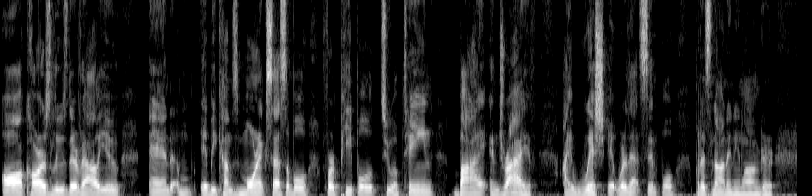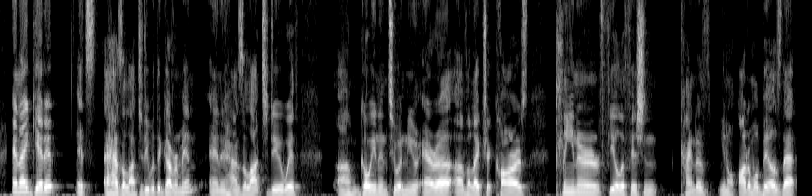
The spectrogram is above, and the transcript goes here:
all cars lose their value, and um, it becomes more accessible for people to obtain, buy, and drive. I wish it were that simple, but it's not any longer. And I get it. It's it has a lot to do with the government, and it has a lot to do with um, going into a new era of electric cars, cleaner, fuel efficient kind of you know automobiles that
